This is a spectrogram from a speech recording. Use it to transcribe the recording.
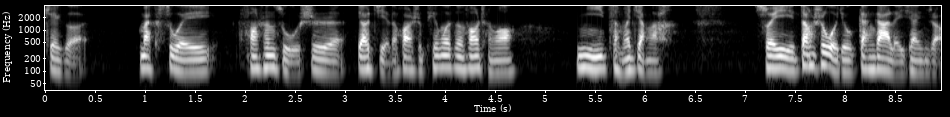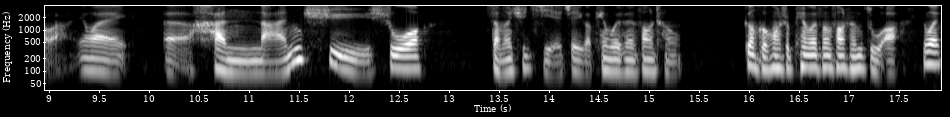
这个麦克斯韦。”方程组是要解的话是偏微分方程哦，你怎么讲啊？所以当时我就尴尬了一下，你知道吧？因为呃很难去说怎么去解这个偏微分方程，更何况是偏微分方程组啊。因为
